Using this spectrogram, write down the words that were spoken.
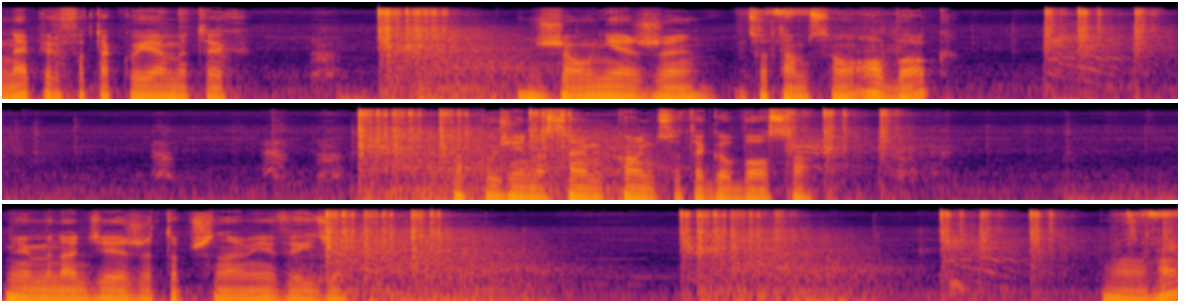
Najpierw atakujemy tych żołnierzy, co tam są obok. A później na samym końcu tego bossa. Miejmy nadzieję, że to przynajmniej wyjdzie. Oho.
